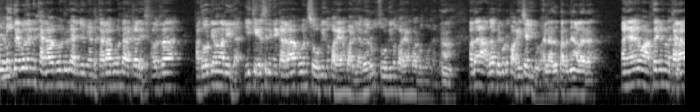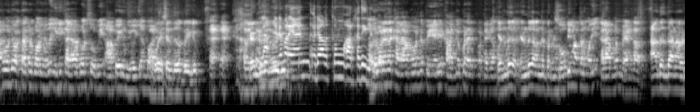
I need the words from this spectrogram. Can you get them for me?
ഇത് ഇതേപോലെ തന്നെ കലാഭവന്റെ ഒരു കാര്യം ചോദിക്കാണ്ട് കലാഭവന്റെ ആൾക്കാര് അവരുടെ അതോറിറ്റി ആണെന്ന് അറിയില്ല. ഈ കേസിൽ ഇനി കലാഭവൻ സോബി എന്ന് പറയാൻ പാടില്ല. വെറും സോബി എന്ന് പറയാൻ പാടുള്ളൂ ആ. അത് അത് അവരെ കൂടെ പറയിച്ചായിരിക്കും. അല്ല അത് പറഞ്ഞ ആളാരാ? ആ ഞാൻ വാർത്ത കണ്ടത് കലാഭവന്റെ വക്താക്കൾ പറഞ്ഞത് ഇനി കലാഭവൻ സോബി ആ പേര് ഉപയോഗിക്കാൻ പാടില്ല. അങ്ങനെ പറയാൻ ഒരാൾക്കും അർഹതയില്ല. അത് പറയുന്ന കലാഭവന്റെ പേര് കളങ്കപ്പെടപ്പെട്ടേക്കാൻ എന്ത് എന്ത് കളഞ്ഞപ്പറഞ്ഞു സോബി മാത്രം മതി കലാഭവൻ വേണ്ട അതെന്താണ് അവർ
